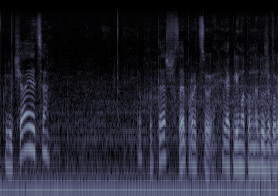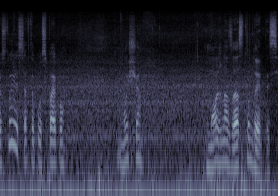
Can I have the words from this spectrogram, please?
включається. Тобто теж все працює. Я кліматом не дуже користуюся в таку спеку, тому що можна застудитись.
